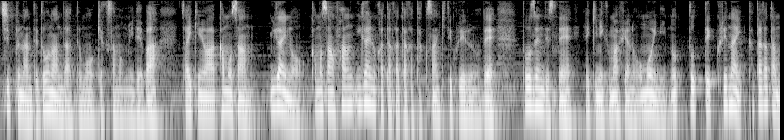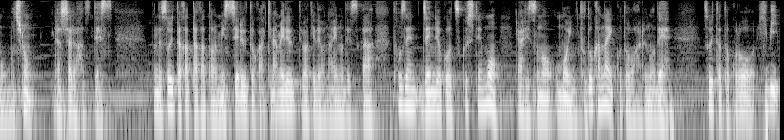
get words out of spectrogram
チップなんてどうなんだって思うお客様もいれば最近はカモさん以外の鴨さんファン以外の方々がたくさん来てくれるので当然ですね焼肉マフィアの思いにのっとってくれない方々ももちろんいらっしゃるはずです。なんでそういった方々を見捨てるとか諦めるってわけではないのですが当然全力を尽くしてもやはりその思いに届かないことはあるのでそういったところを日々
